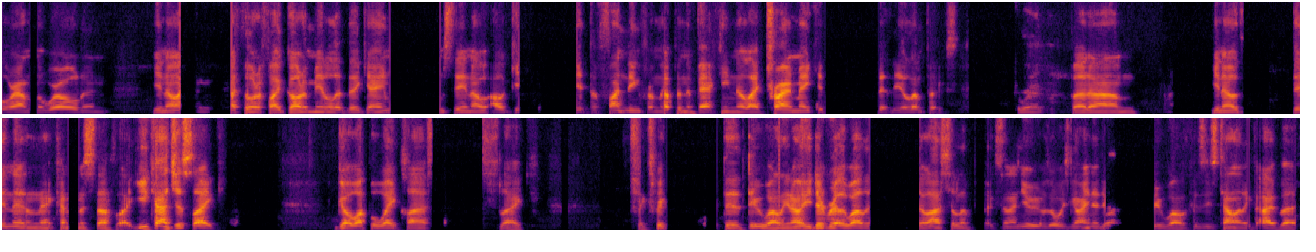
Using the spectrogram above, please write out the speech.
around the world, and you know, I, I thought if I got a medal at the games, then I'll, I'll get, get the funding from the up in the backing to like try and make it at the Olympics. Right. But um, you know, then and that kind of stuff. Like you can't just like go up a weight class, like expect to do well. You know, he did really well the last Olympics, and I knew he was always going to do well because he's a talented guy. But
